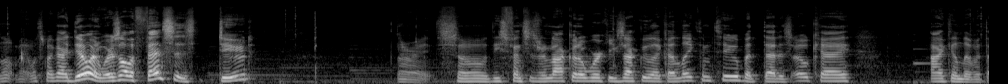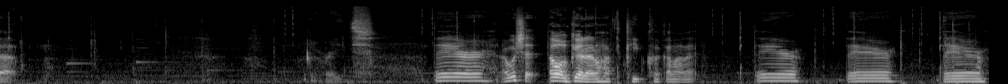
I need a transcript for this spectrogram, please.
Oh, man, what's my guy doing? Where's all the fences, dude? All right, so these fences are not going to work exactly like I like them to, but that is okay. I can live with that. All right, there. I wish I... Oh, good, I don't have to keep clicking on it. There, there, there,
